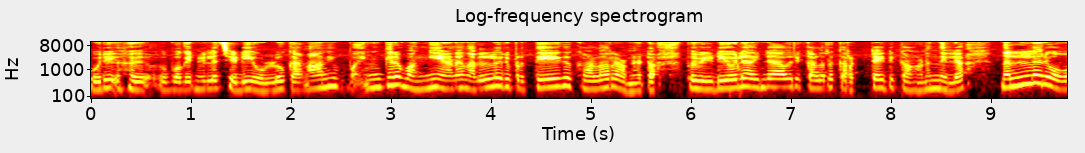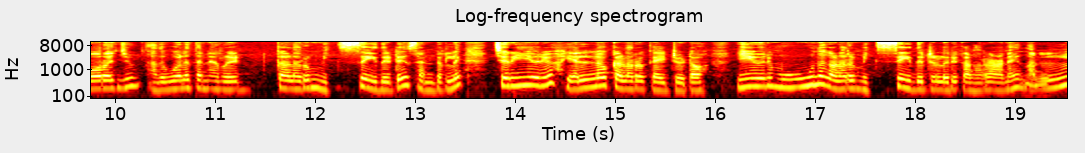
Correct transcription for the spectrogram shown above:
ഒരു ബൊഗൻവില്ല ചെടിയേ ഉള്ളൂ. അതിന് ഭയങ്കര ഭംഗിയാണ്. നല്ലൊരു പ്രത്യേക കളറാണ് കേട്ടോ. അപ്പോൾ വീഡിയോയിൽ അതിന്റെ ആ ഒരു കളർ കറക്റ്റായിട്ട് കാണുന്നില്ല. നല്ലൊരു ഓറഞ്ചും അതുപോലെ തന്നെ റെഡ് കളറും മിക്സ് ചെയ്തിട്ട് സെന്ററിൽ ചെറിയൊരു യെല്ലോ കളറൊക്കെ ആയിട്ട് കേട്ടോ ഈ ഒരു മൂന്ന് കളർ മിക്സ് ചെയ്തിട്ടുള്ളൊരു കളറാണ്. നല്ല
